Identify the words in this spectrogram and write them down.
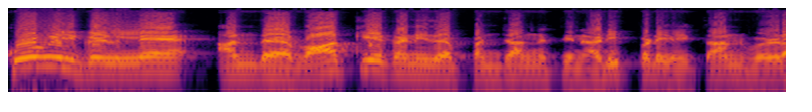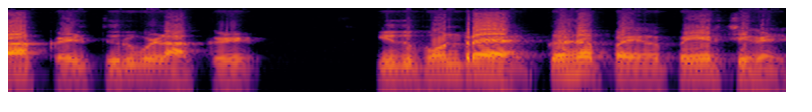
கோவில்களிலே அந்த வாக்கிய கணித பஞ்சாங்கத்தின் அடிப்படையில் தான் விழாக்கள் திருவிழாக்கள் இது போன்ற கிரக பெயர்ச்சிகள்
